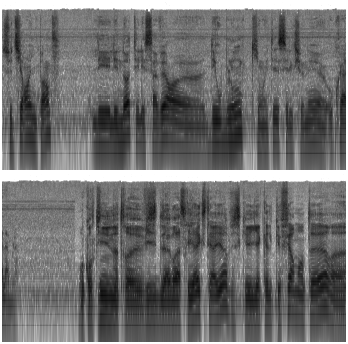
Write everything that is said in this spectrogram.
se tirant une pinte, les, les notes et les saveurs des houblons qui ont été sélectionnés au préalable. On continue notre visite de la brasserie à l'extérieur puisqu'il y a quelques fermenteurs euh,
